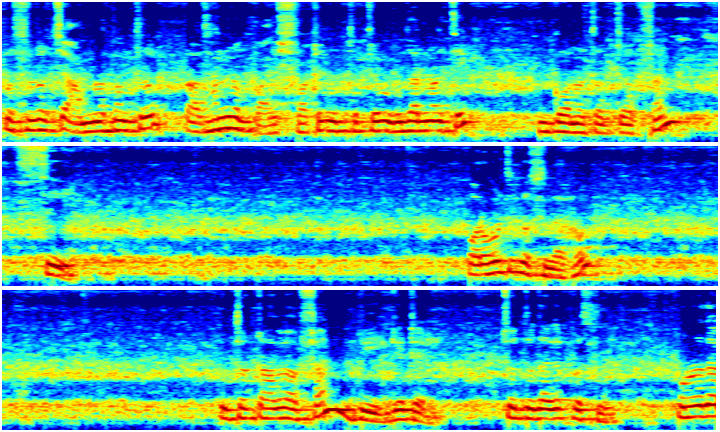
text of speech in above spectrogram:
প্রশ্নটা হচ্ছে আমলাতন্ত্র, প্রাধান্য পায় সঠিক উত্তরটি উদারনৈতিক গণতন্ত্র অপশান সি পরবর্তী প্রশ্ন দেখো। উত্তরটা হবে অপশান বি গেটেল চোদ্দ দাগের প্রশ্ন। পনেরো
